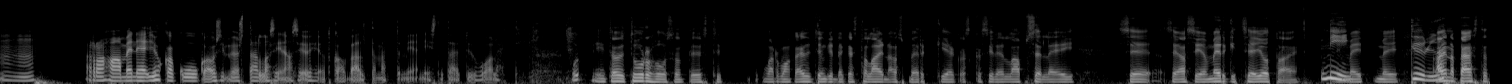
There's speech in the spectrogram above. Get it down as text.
mm, rahaa menee joka kuukausi myös tällaisiin asioihin, jotka on välttämättömiä, niistä täytyy huolehtia. Mut, niin toi turhuus on tietysti varmaan käytit jonkinnäköistä lainausmerkkiä, koska sille lapselle ei se, se asia merkitsee jotain. Niin, me ei, me ei kyllä. aina päästä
